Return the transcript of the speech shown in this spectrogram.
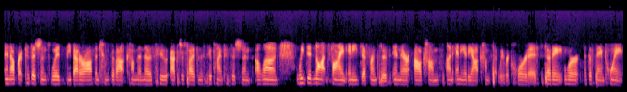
in upright positions would be better off in terms of outcome than those who exercised in the supine position alone. We did not find any differences in their outcomes on any of the outcomes that we recorded. So they were at the same point.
